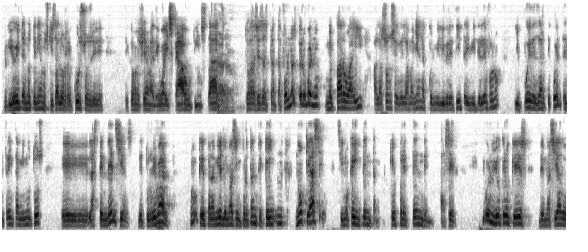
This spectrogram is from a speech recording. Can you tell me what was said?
porque yo ahorita no teníamos quizá los recursos de, ¿cómo se llama?, de Y Scout, Instat, todas esas plataformas, pero bueno, me paro ahí a las 11 de la mañana con mi libretita y mi teléfono y puedes darte cuenta en 30 minutos eh, las tendencias de tu rival, ¿no? que para mí es lo más importante, que, no qué hacen, sino qué intentan, qué pretenden hacer. Y bueno, yo creo que es demasiado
